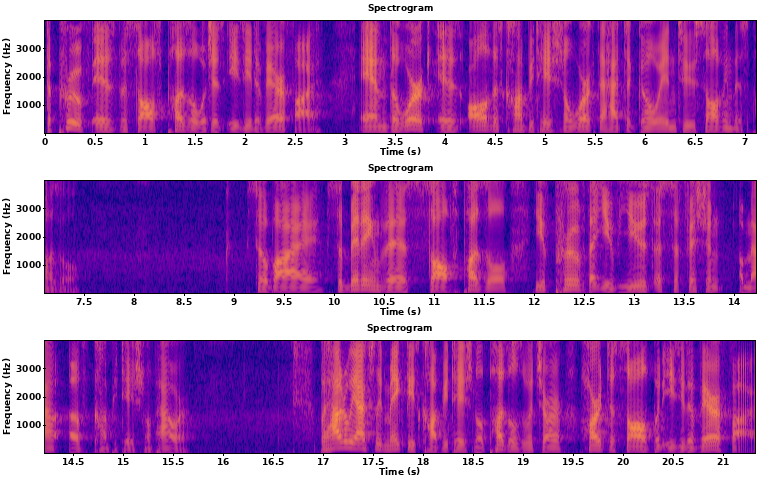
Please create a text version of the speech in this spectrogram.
The proof is the solved puzzle, which is easy to verify. And the work is all of this computational work that had to go into solving this puzzle. So by submitting this solved puzzle, you've proved that you've used a sufficient amount of computational power. But how do we actually make these computational puzzles, which are hard to solve but easy to verify?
